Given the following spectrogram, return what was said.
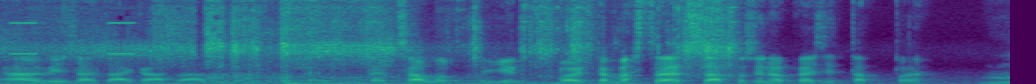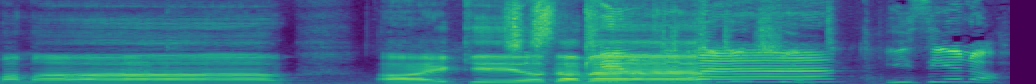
Ihan hyvin sait aikaa saatu. Et, et sä ollut ikin voittamassa, että saat tosi nopeasti tappoja. Mama! I killed Just a man! man. Urgent shoot. Easy enough.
